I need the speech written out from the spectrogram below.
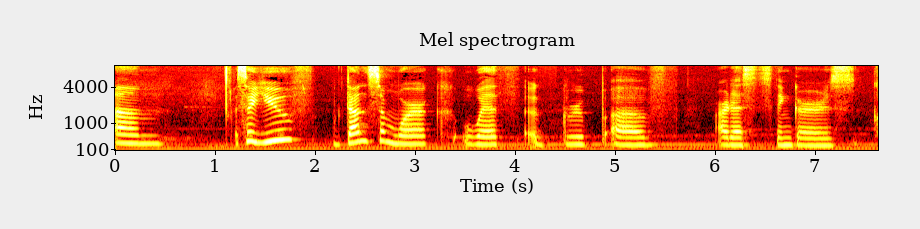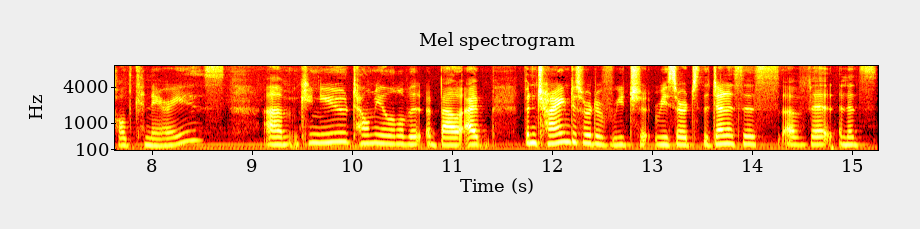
Um, so you've done some work with a group of artists, thinkers called Canaries. Um, can you tell me a little bit about? I've been trying to sort of reach, research the genesis of it, and it's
